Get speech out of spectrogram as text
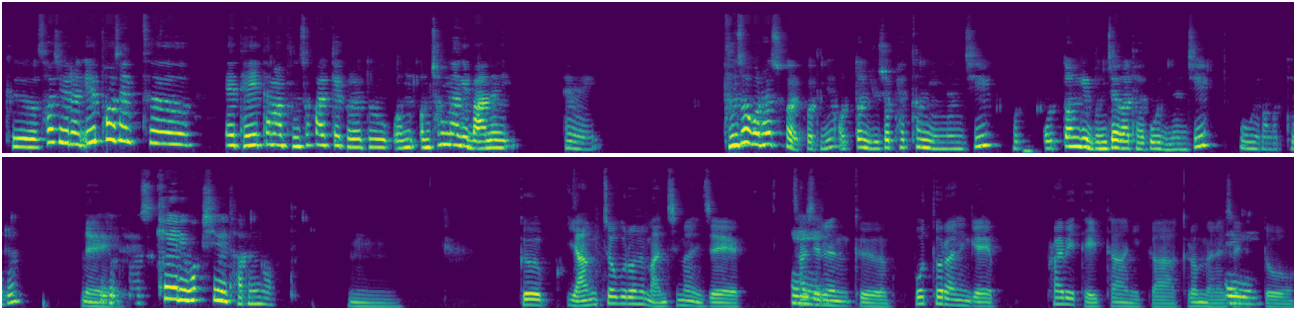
그 사실은 1%의 데이터만 분석할 게 그래도 엄, 엄청나게 많은 예, 분석을 할 수가 있거든요. 어떤 user 패턴이 있는지, 어, 어떤 게 문제가 되고 있는지, 뭐 이런 것들은. 네. 스케일이 확실히 다른 것 같아요. 음, 그 양적으로는 많지만 이제 예, 사실은 그 포토라는 게 private 데이터니까 그런 면에서 이제 예, 또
